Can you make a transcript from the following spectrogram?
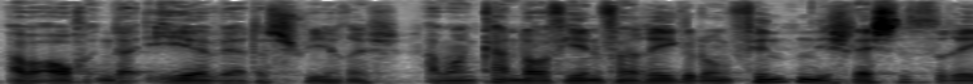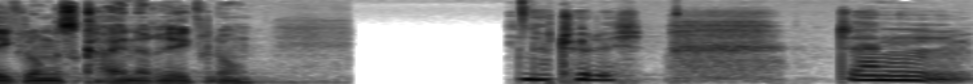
Aber auch in der Ehe wäre das schwierig. Aber man kann da auf jeden Fall Regelungen finden. Die schlechteste Regelung ist keine Regelung. Natürlich. Dann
